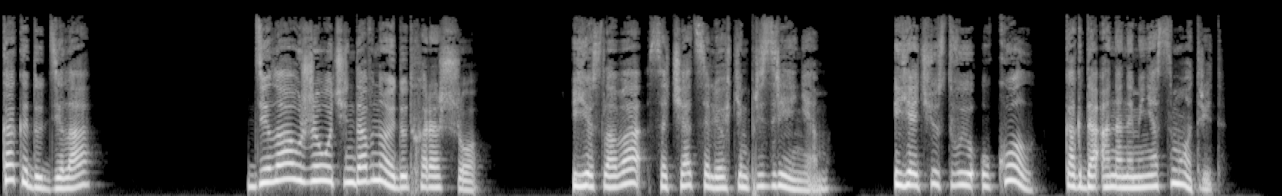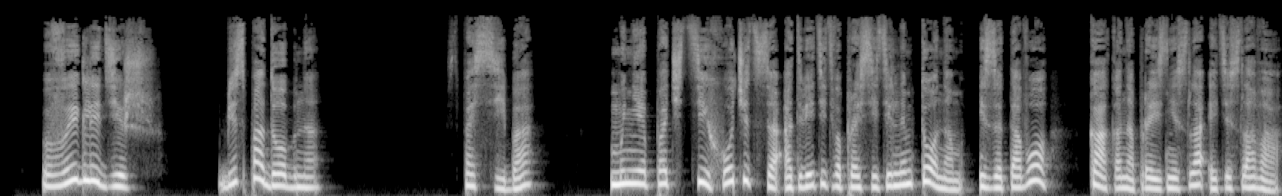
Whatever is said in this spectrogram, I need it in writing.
Как идут дела? Дела уже очень давно идут хорошо. Ее слова сочатся легким презрением, и я чувствую укол, когда она на меня смотрит. Выглядишь бесподобно. Спасибо. Мне почти хочется ответить вопросительным тоном из-за того, как она произнесла эти слова.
